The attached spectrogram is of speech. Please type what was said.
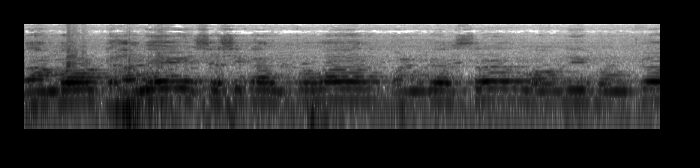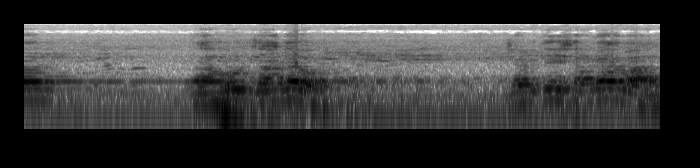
रामभाऊ ढाणे शशिकांत पवार बनगर सर मौली बनकर राहुल जाधव जगदीश अगरवाल.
